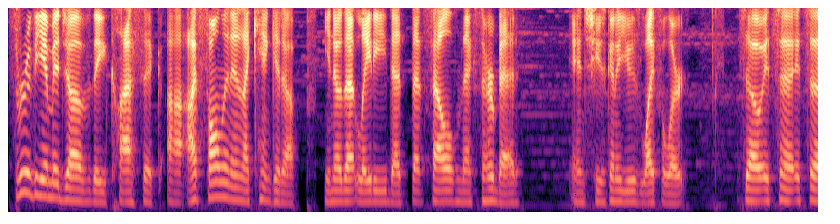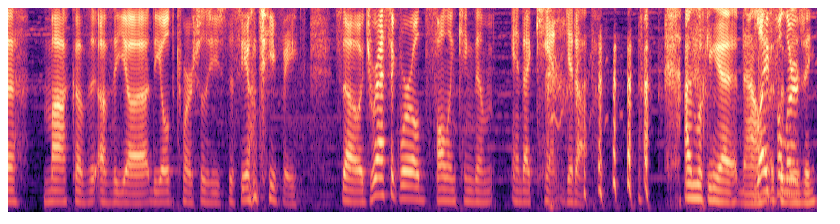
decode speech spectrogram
through the image of the classic uh, "I've fallen and I can't get up." You know that lady that that fell next to her bed, and she's gonna use Life Alert. So it's a it's a mock of the, of the uh, the old commercials you used to see on TV. So Jurassic World, Fallen Kingdom, and I can't get up. I'm looking at it now. Life That's alert. amazing.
